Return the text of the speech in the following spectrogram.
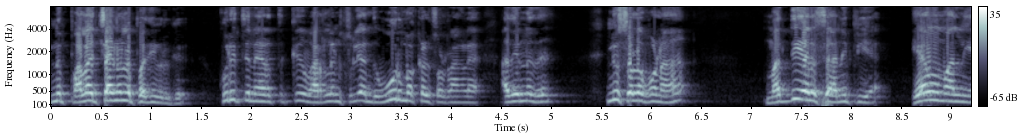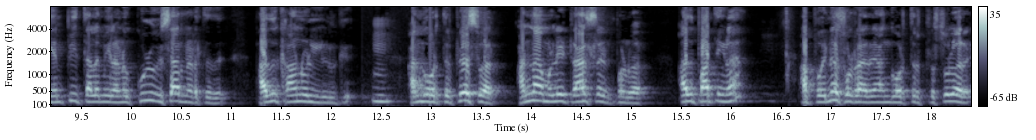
இன்னும் பல சேனலில் பதிவு இருக்குது குறித்த நேரத்துக்கு வரலன்னு சொல்லி அந்த ஊர் மக்கள் சொல்கிறாங்களே அது என்னது? இன்னும் சொல்லப்போனால் மத்திய அரசு அனுப்பிய ஏமமாலினி எம்பி தலைமையிலான குழு விசாரணை நடத்துது. அது காணொலியில் இருக்குது ம். அங்கே ஒருத்தர் பேசுவார். அண்ணாமலை டிரான்ஸ்லேட் பண்ணுவார். அது பார்த்தீங்களா அப்போ என்ன சொல்கிறாரு அங்கே ஒருத்தர் சொல்லுவார்.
